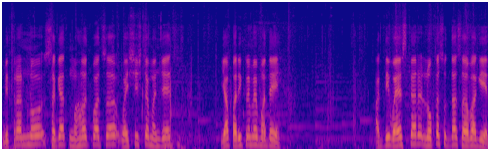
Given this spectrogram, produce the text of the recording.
मित्रांनो सगळ्यात महत्त्वाचं वैशिष्ट्य म्हणजेच या परिक्रमेमध्ये अगदी वयस्कर लोकसुद्धा सहभागी आहेत.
